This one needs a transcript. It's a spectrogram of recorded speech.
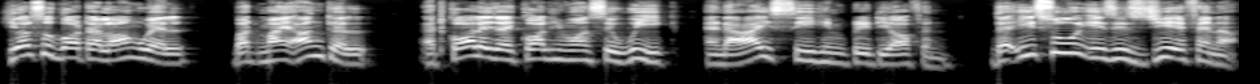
He also got along well, but my uncle, at college I call him once a week and I see him pretty often. The issue is his GFNA.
